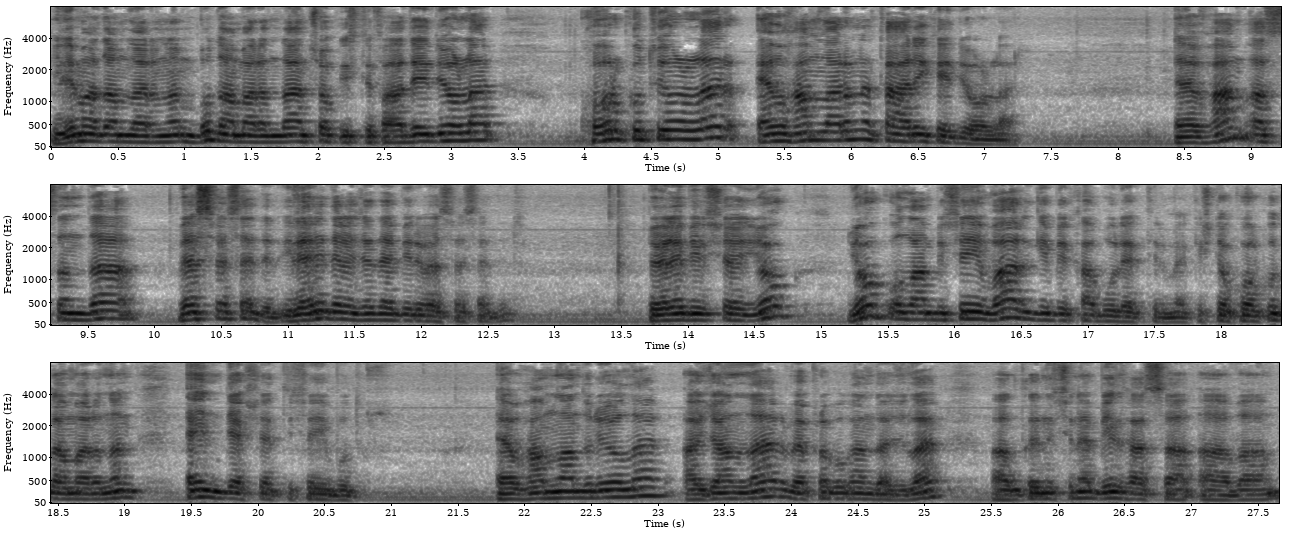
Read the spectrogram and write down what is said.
ilim adamlarının bu damarından çok istifade ediyorlar, korkutuyorlar, evhamlarını tahrik ediyorlar. Evham aslında vesvesedir. İleri derecede bir vesvesedir. Böyle bir şey yok. Yok olan bir şey var gibi kabul ettirmek. İşte korku damarının en dehşetli şeyi budur. Evhamlandırıyorlar, ajanlar ve propagandacılar halkın içine bilhassa avam,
